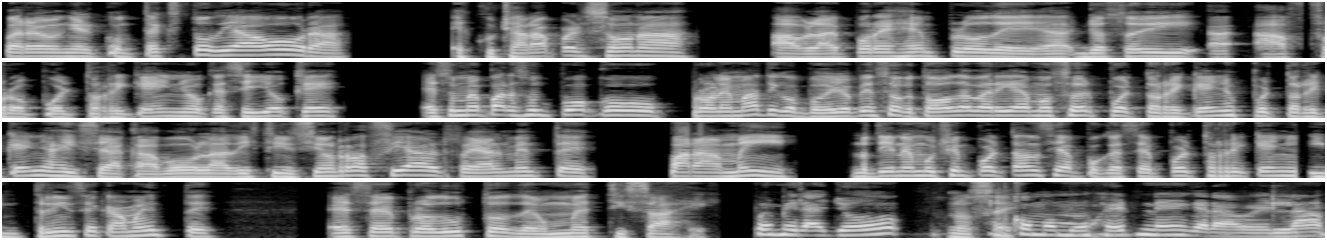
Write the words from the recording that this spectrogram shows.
Pero en el contexto de ahora, escuchar a personas hablar, por ejemplo, de ah, yo soy afro-puertorriqueño, qué sé yo qué, eso me parece un poco problemático porque yo pienso que todos deberíamos ser puertorriqueños, puertorriqueñas y se acabó. La distinción racial realmente para mí no tiene mucha importancia porque ser puertorriqueño intrínsecamente es el producto de un mestizaje. Pues mira, yo no sé. como mujer negra, ¿verdad?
